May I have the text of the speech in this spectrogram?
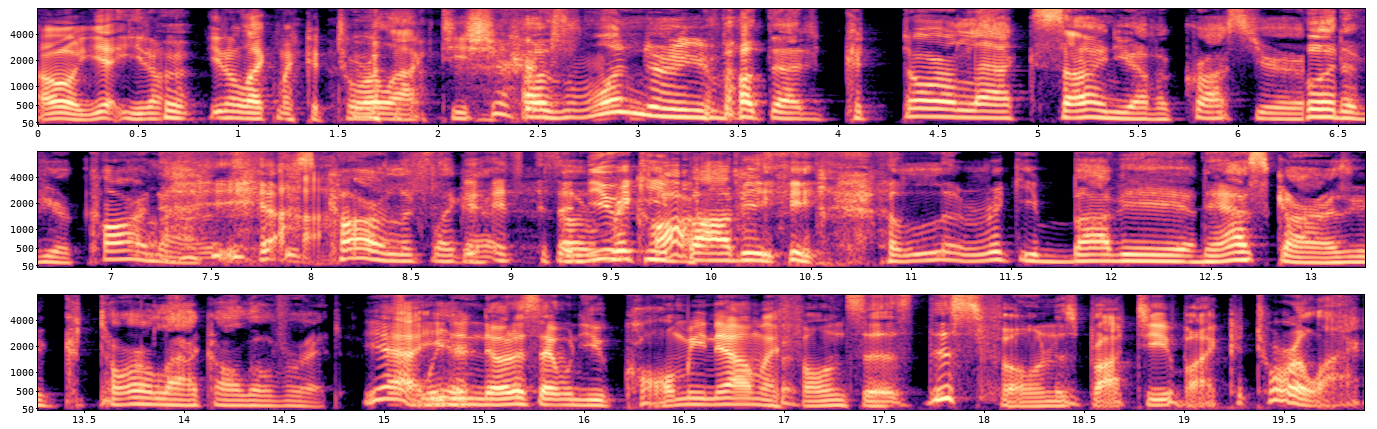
Oh yeah, you don't you don't like my ketorolac t-shirt? I was wondering about that Ketorolac sign you have across your hood of your car now. Yeah. This car looks like a, It's- it's a new Ricky car. Bobby, a Ricky Bobby NASCAR has a Ketorolac all over it. Yeah, you didn't notice that when you call me now, my phone says this phone is brought to you by Ketorolac.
